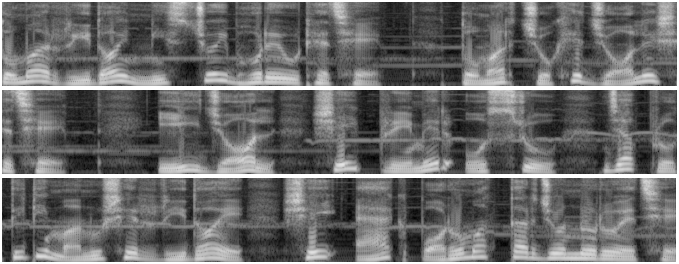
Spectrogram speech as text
তোমার হৃদয় নিশ্চয়ই ভরে উঠেছে, তোমার চোখে জল এসেছে। এই জল সেই প্রেমের অশ্রু যা প্রতিটি মানুষের হৃদয়ে সেই এক পরমাত্মার জন্য রয়েছে।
